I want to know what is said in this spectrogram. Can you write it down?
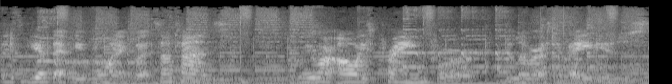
this gift that we wanted, but sometimes we weren't always praying for deliver us a baby. It was just,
